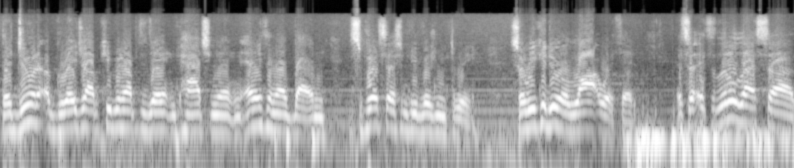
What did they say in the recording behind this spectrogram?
they're doing a great job keeping up to date and patching it and anything like that. And it supports SMP version three, so we could do a lot with it. It's a, it's a little less uh,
